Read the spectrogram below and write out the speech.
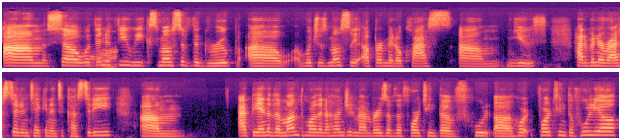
um, so within a few weeks, most of the group, uh, which was mostly upper middle class um, youth, had been arrested and taken into custody. Um, at the end of the month, more than 100 members of the 14th of uh, 14th of Julio,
